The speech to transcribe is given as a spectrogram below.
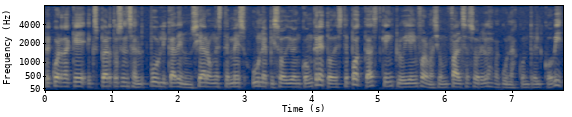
recuerda que expertos en salud pública denunciaron este mes un episodio en concreto de este podcast que incluía información falsa sobre las vacunas contra el COVID.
